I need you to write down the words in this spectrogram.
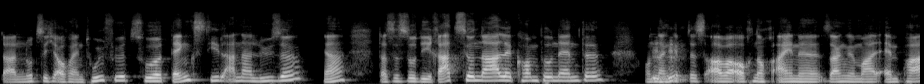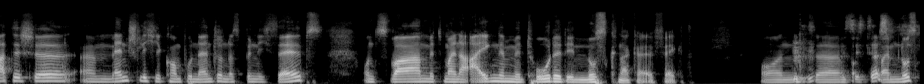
da nutze ich auch ein Tool für zur Denkstilanalyse. Ja, das ist so die rationale Komponente. Und dann mhm. gibt es aber auch noch eine, sagen wir mal, empathische, äh, menschliche Komponente und das bin ich selbst. Und zwar mit meiner eigenen Methode, den Nussknacker-Effekt. Und mhm. äh, beim Nuss,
